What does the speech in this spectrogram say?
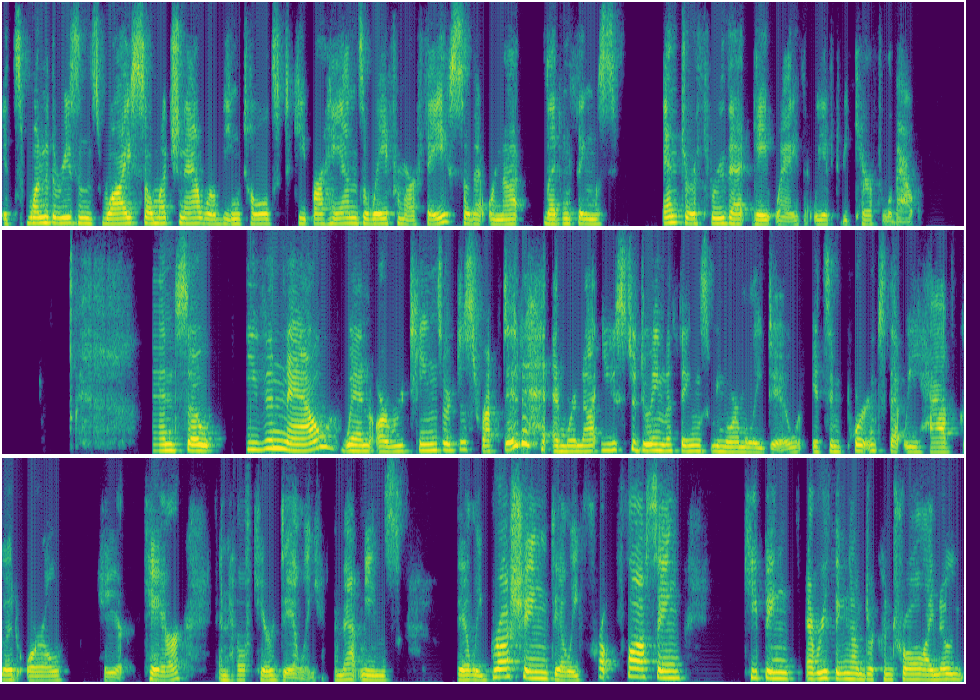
It's one of the reasons why so much now we're being told to keep our hands away from our face so that we're not letting things enter through that gateway that we have to be careful about. And so, even now, when our routines are disrupted and we're not used to doing the things we normally do, it's important that we have good oral care, care and health care daily. And that means daily brushing, daily flossing, keeping everything under control. I know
